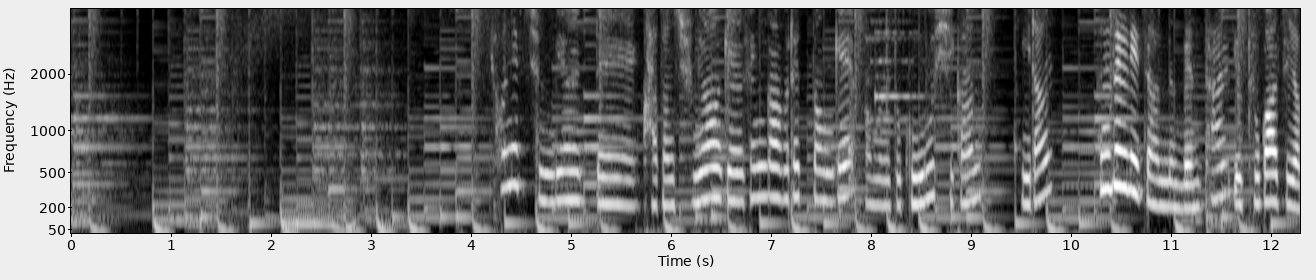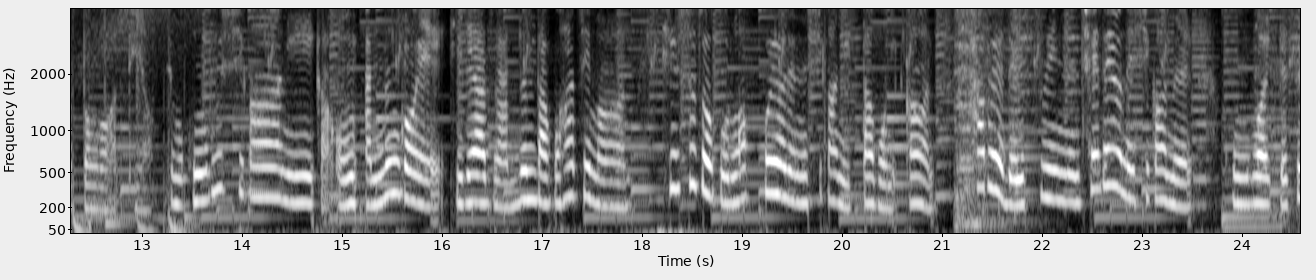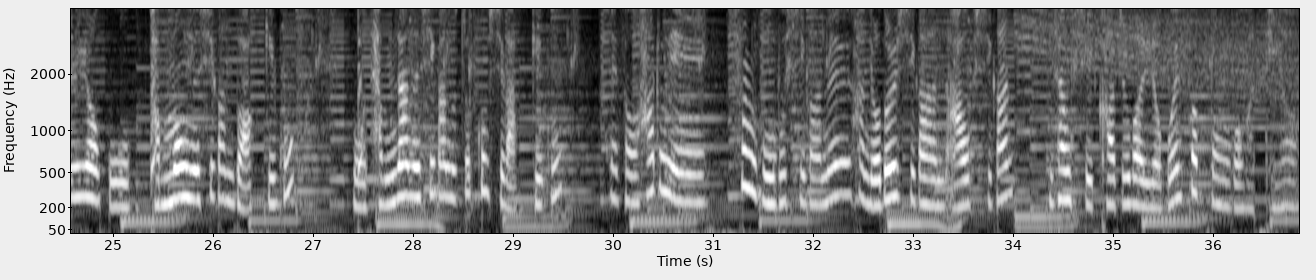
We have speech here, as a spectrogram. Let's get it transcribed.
준비할 때 가장 중요하게 생각을 했던 게 아무래도 공부 시간이랑 흔들리지 않는 멘탈 이 두 가지였던 것 같아요. 지금 공부 시간이 그러니까 어- 앉는 거에 비례하지 않는다고 하지만 필수적으로 확보해야 되는 시간이 있다 보니까 하루에 낼 수 있는 최대한의 시간을 공부할 때 쓰려고 밥 먹는 시간도 아끼고 뭐 잠자는 시간도 조금씩 아끼고 해서 하루에 순 공부 시간을 한 8시간, 9시간 이상씩 가져가려고 했었던 것 같아요.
